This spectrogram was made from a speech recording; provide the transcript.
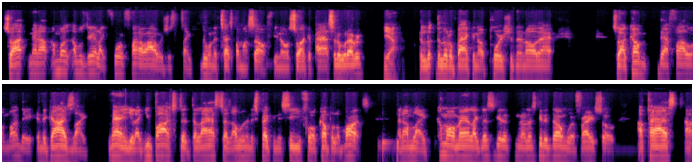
So I man, I, I'm, I was there like four or five hours just like doing the test by myself, you know, so I could pass it or whatever. Yeah. The, the little backing up portion and all that. So I come that following Monday and the guy's like, man, you're like, you botched the, the last test. I wasn't expecting to see you for a couple of months. And I'm like, come on, man, like, let's get it, you know, let's get it done with. Right. So I passed, I,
